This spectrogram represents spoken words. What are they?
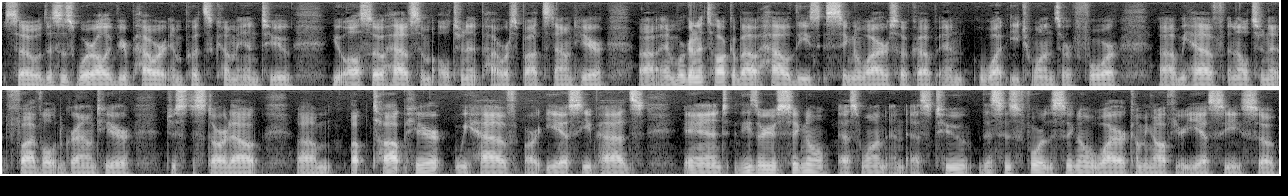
So this is where all of your power inputs come into. You also have some alternate power spots down here, uh, and we're going to talk about how these signal wires hook up and what each ones are for. Uh, we have an alternate 5 volt ground here just to start out. Um, up top here we have our ESC pads and these are your signal S1 and S2. This is for the signal wire coming off your ESC. So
